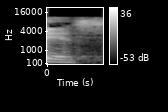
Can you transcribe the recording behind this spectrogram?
inglês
